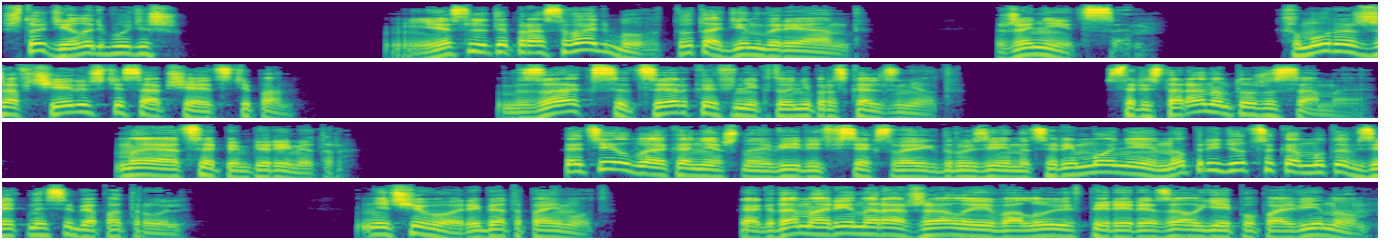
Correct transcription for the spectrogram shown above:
Что делать будешь? Если ты про свадьбу, тут один вариант. Жениться. Хмуро сжав челюсти, сообщает Степан. В ЗАГС и церковь никто не проскользнет. С рестораном то же самое. Мы оцепим периметр. Хотел бы я, конечно, видеть всех своих друзей на церемонии, но придется кому-то взять на себя патруль. Ничего, ребята поймут. Когда Марина рожала и Валуев перерезал ей пуповину,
